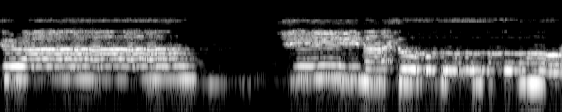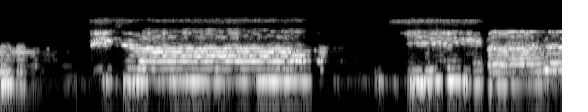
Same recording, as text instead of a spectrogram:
cry. Mira, yo. ikram imaya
